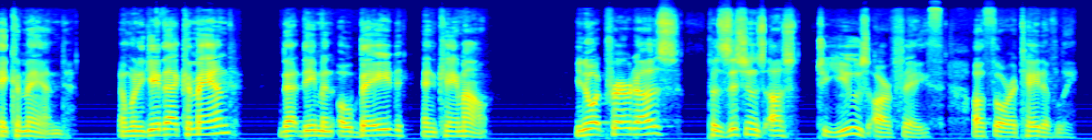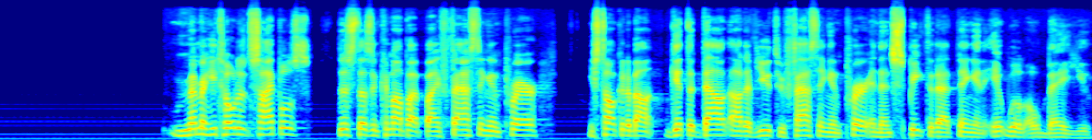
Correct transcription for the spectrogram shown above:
a command. And when he gave that command, that demon obeyed and came out. You know what prayer does? Positions us to use our faith authoritatively. Remember, he told his disciples, this doesn't come out by, by fasting and prayer. He's talking about get the doubt out of you through fasting and prayer and then speak to that thing and it will obey you.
